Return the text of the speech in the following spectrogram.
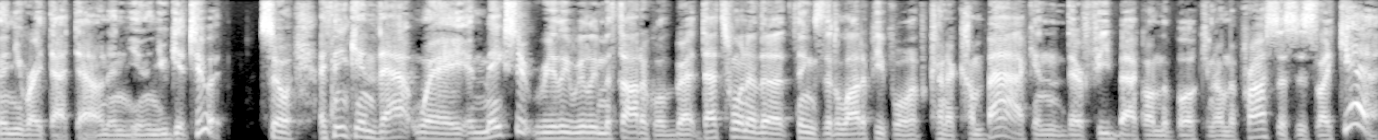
then you write that down and you, and you get to it. So I think in that way, it makes it really, really methodical. But that's one of the things that a lot of people have kind of come back and their feedback on the book and on the process is like, yeah,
